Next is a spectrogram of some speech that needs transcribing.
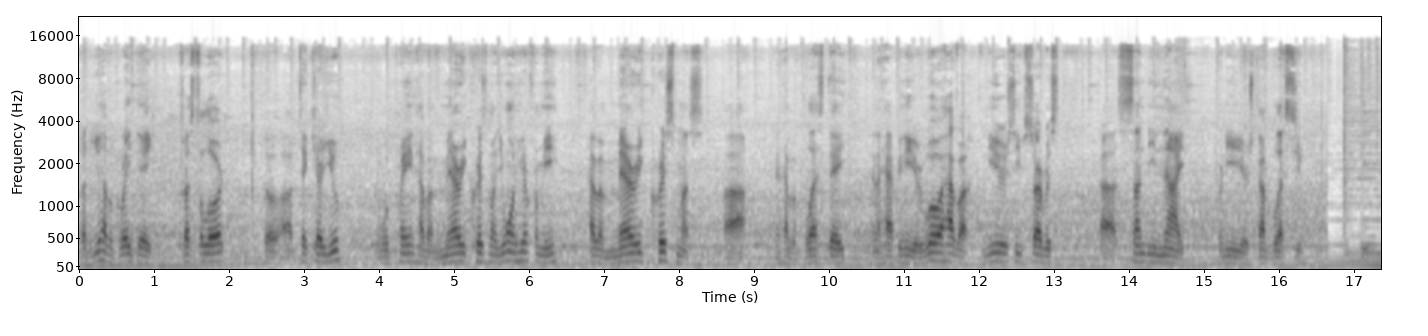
But you have a great day. Trust the Lord. So uh, take care of you. And we're praying. Have a Merry Christmas. You won't hear from me. Have a Merry Christmas uh, and have a blessed day and a Happy New Year. We'll have a New Year's Eve service uh, Sunday night for New Year's. God bless you.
